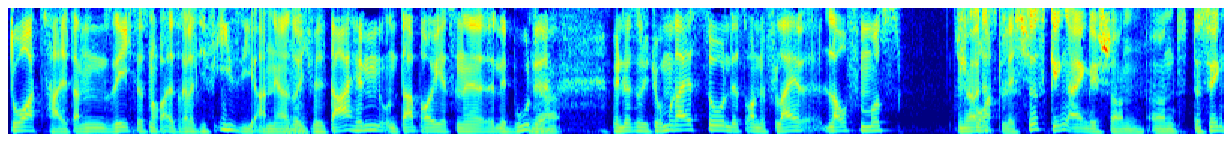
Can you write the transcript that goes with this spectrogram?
dort halt. Dann sehe ich das noch als relativ easy an. Ja. Also ich will dahin und da brauche ich jetzt eine, eine Bude. Ja. Wenn du jetzt natürlich rumreist so und das on the fly laufen muss, Ja, das, sportlich. das ging eigentlich schon. Und deswegen,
